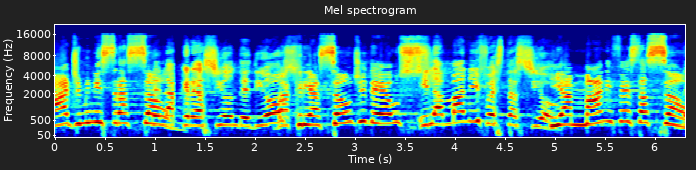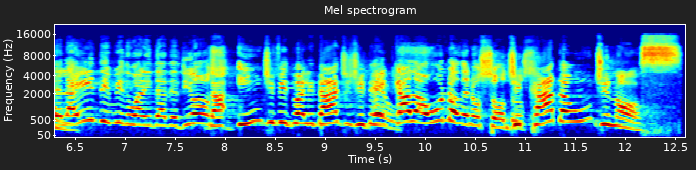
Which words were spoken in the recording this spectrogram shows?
A de administração la creación de Dios da criação de Deus y la manifestación e a manifestação de la individualidad de Dios da individualidade de Deus. cada uno de De nosotros. cada um de nós.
